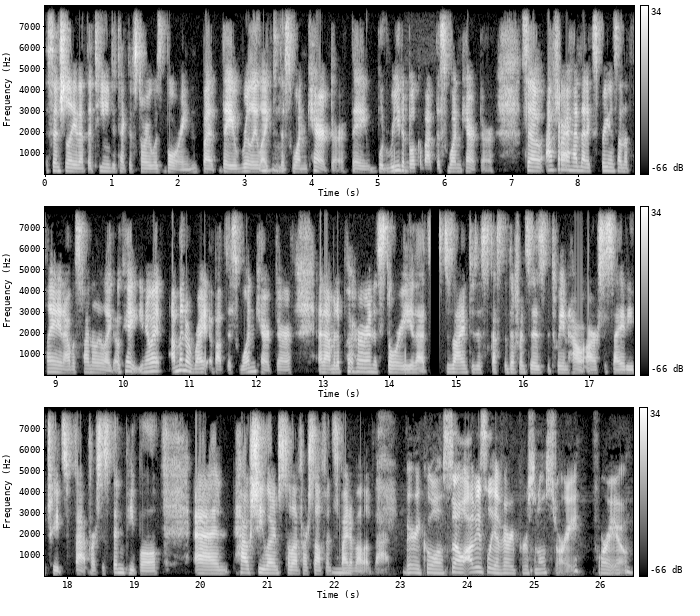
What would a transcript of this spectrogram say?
essentially that the teen detective story was boring, but they really liked mm-hmm. this one character. They would read a book about this one character. So after I had that experience on the plane, I was finally like, okay, you know what? I'm going to write about this one character and I'm going to put her in a story that's designed to discuss the differences between how our society treats fat versus thin people and how she learns to love herself in spite mm. of all of that. Very cool. So, obviously, a very personal story for you.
